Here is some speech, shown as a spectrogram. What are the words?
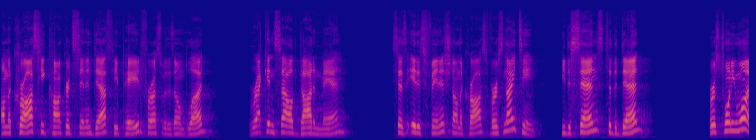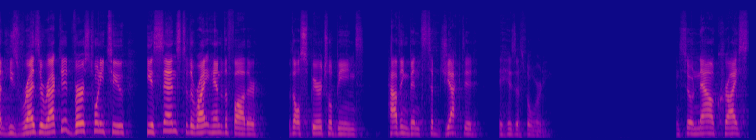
On the cross, he conquered sin and death. He paid for us with his own blood reconciled God and man. He says, It is finished on the cross. Verse 19, he descends to the dead. Verse 21, he's resurrected. Verse 22, he ascends to the right hand of the Father with all spiritual beings having been subjected to his authority. And so now Christ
